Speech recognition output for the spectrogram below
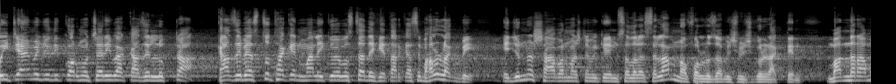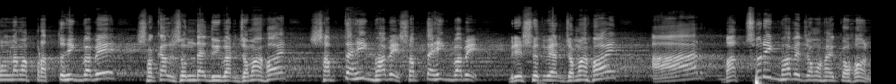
ওই টাইমে যদি কর্মচারী বা কাজের লোকটা কাজে ব্যস্ত থাকেন, মালিক ওই অবস্থা দেখে তার কাছে ভালো লাগবে। এই জন্য শাহবান মাস নবী করিম সাল্লাহ সাল্লাম নফল রোজা বেশি বেশি করে রাখতেন। বান্দার আমল নামা প্রাত্যহিকভাবে সকাল সন্ধ্যায় দুইবার জমা হয়, সাপ্তাহিকভাবে সাপ্তাহিকভাবে বৃহস্পতিবার জমা হয় আর বাৎসরিকভাবে জমা হয় কখন?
